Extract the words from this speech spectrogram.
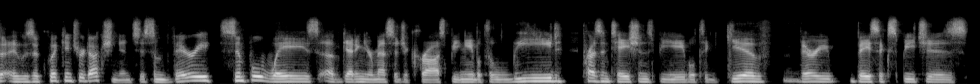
It was a quick introduction into some very simple ways of getting your message across, being able to lead presentations, being able to give very basic speeches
